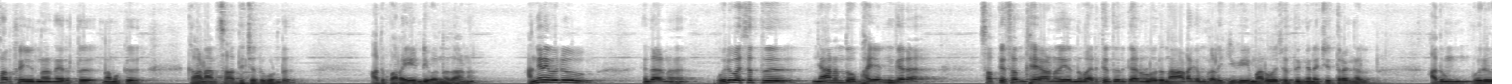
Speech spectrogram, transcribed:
സർഫ് ചെയ്യുന്ന നേരത്ത് നമുക്ക് കാണാൻ സാധിച്ചതുകൊണ്ട് അത് പറയേണ്ടി വന്നതാണ്. അങ്ങനെ ഒരു എന്താണ് ഒരു വശത്ത് ഞാനെന്തോ ഭയങ്കര സത്യസന്ധയാണ് എന്ന് വരുത്തി തീർക്കാനുള്ള ഒരു നാടകം കളിക്കുകയും മറുവശത്ത് ഇങ്ങനെ ചിത്രങ്ങൾ അതും ഒരു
